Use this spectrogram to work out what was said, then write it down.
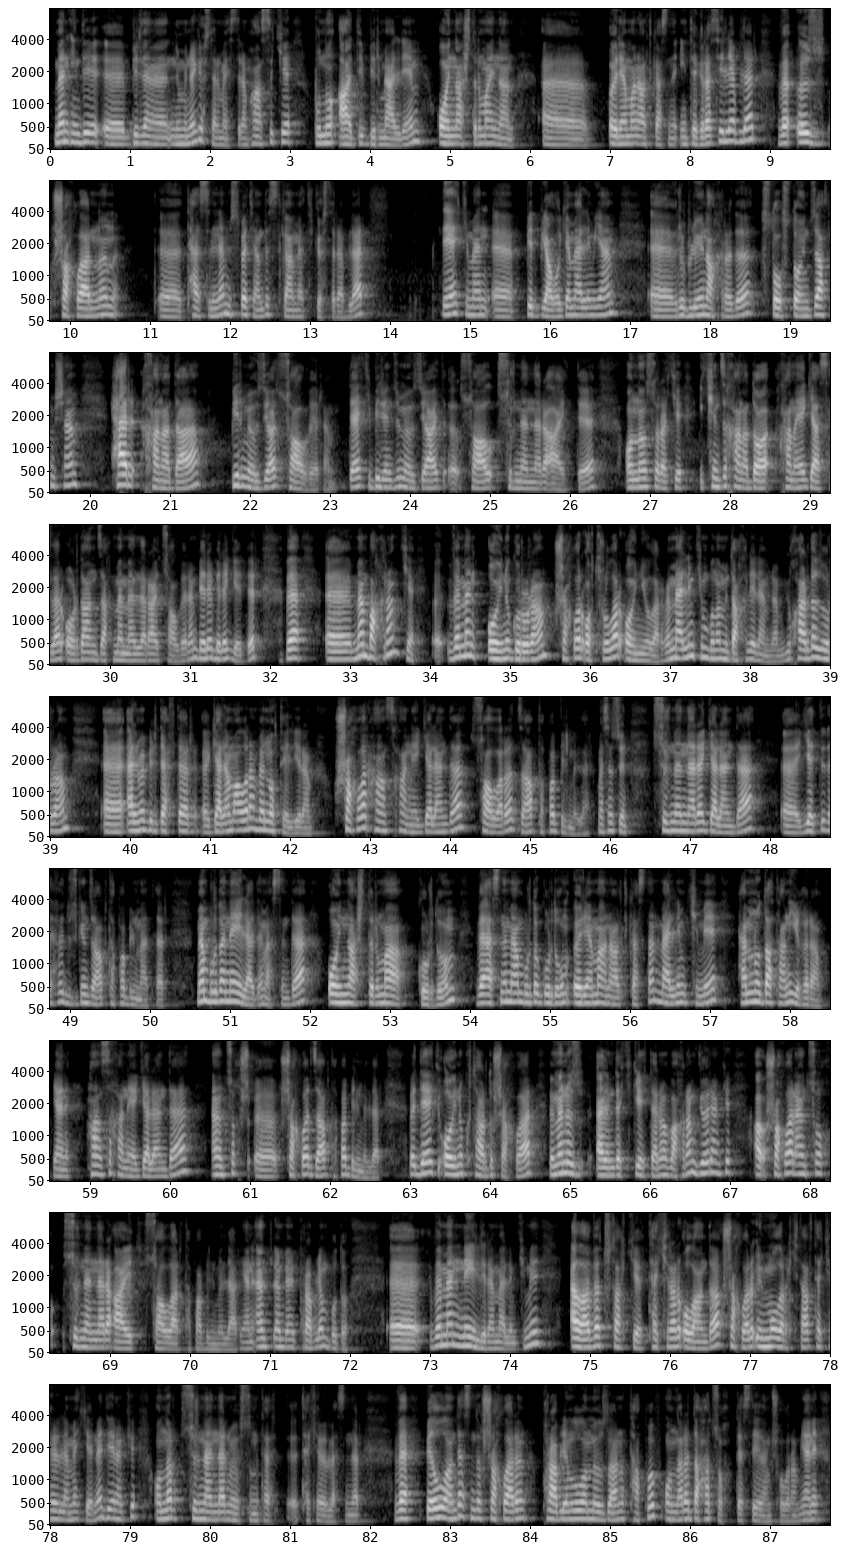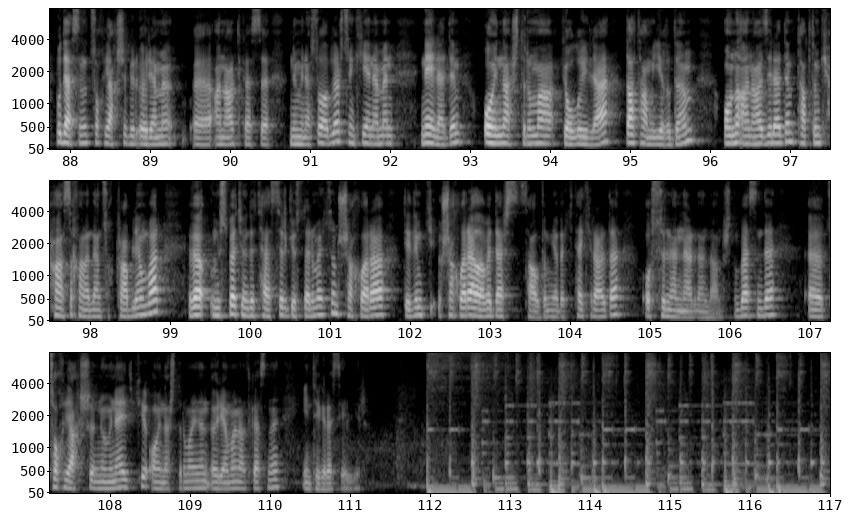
Mən indi e, bir dənə nümunə göstərmək istəyirəm, hansı ki, bunu adi bir müəllim oyunlaşdırma ilə e, öyrənmə analitikasını inteqrasiya edə bilər və öz uşaqlarının e, təhsilinə müsbət yanda istiqamət göstərə bilər. Deyək ki, mən bir biologiya müəllimiyəm. Rüblüyün axırıdır. Stol-üstü oyun düzəltmişəm. Hər xanada bir mövzuya aid sual verirəm. Deyək ki, birinci mövzuya aid sual sürünənlərə aiddir. Ondan sonrakı ikinci xanada xanaya gəlsələr, orada ancaq məməlilərə aid sual verirəm. Belə-belə gedir və e, mən baxıram ki, e, və mən oyunu qururam, uşaqlar otururlar, oynayırlar və müəllim kimi buna müdaxilə eləmirəm. Yuxarıda dururam, e, əlimə bir dəftər, e, qələm alıram və not eləyirəm. Uşaqlar hansı xanaya gələndə suallara cavab tapa bilmirlər. Məsəl üçün, sürünənlərə gələndə 7 e, dəfə düzgün cavab tapa bilmədilər. Mən burada nə elədim əslində? Oyunlaşdırma qurdum və əslində mən burada qurduğum öyrənmə analitikasından müəllim kimi həmin o datanı yığıram. Yəni hansı xanaya gələndə ən çox e, uşaqlar cavab tapa bilmirlər. Və deyək ki, oyunu qutardı uşaqlar və mən öz əlimdəki qeydlərimə baxıram, görürəm ki, uşaqlar ən çox sürünənlərə aid suallar tapa bilmirlər. Yəni ən, ən böyük problem budur. E, və mən nə edirəm müəllim kimi? Əlavə tutaq ki, təkrar olanda uşaqlara ümumi olaraq kitabı təkrar eləmək yerinə deyirəm ki, onlar sürünənlər mövzusunu tə təkrar eləsinlər. Və belə olanda əslində uşaqların problemli olan mövzularını tapıb onlara daha çox dəstək eləmiş oluram. Yəni bu da əslində çox yaxşı bir öyrənmə ə, e, analitikası nümunəsi ola bilər. Çünki yenə mən nə elədim? Oyunlaşdırma yolu ilə datamı yığdım. Onu analiz elədim, tapdım ki, hansı xanada ən çox problem var və müsbət yöndə təsir göstərmək üçün uşaqlara dedim ki, uşaqlara əlavə dərs saldım ya da ki, təkrarda o sürünənlərdən danışdım. Bu əslində e, çox yaxşı nümunə idi ki, oyunlaşdırma ilə öyrənmə analitikasını inteqrasiya eləyir.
